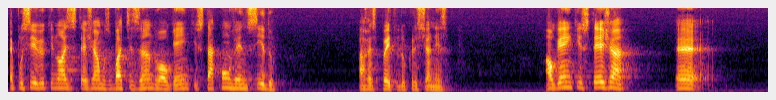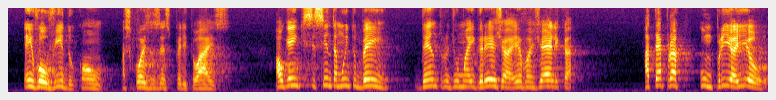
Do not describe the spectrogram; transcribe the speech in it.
É possível que nós estejamos batizando alguém que está convencido a respeito do cristianismo. Alguém que esteja é, envolvido com as coisas espirituais. Alguém que se sinta muito bem dentro de uma igreja evangélica, até para cumprir aí o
